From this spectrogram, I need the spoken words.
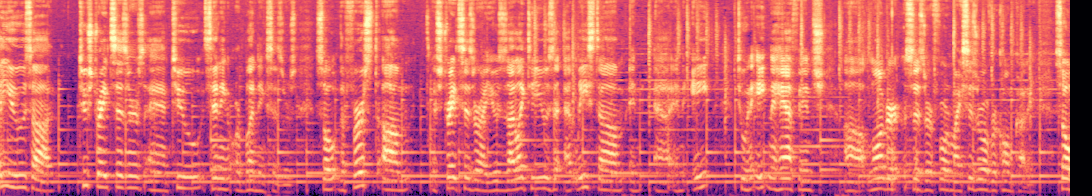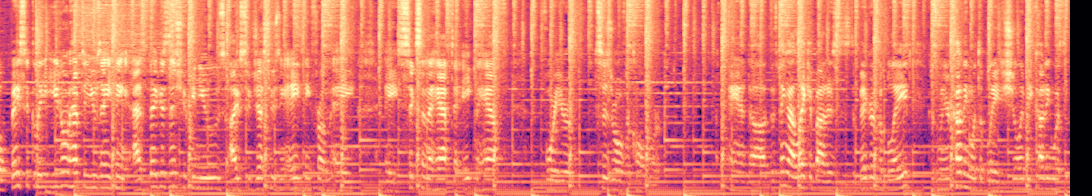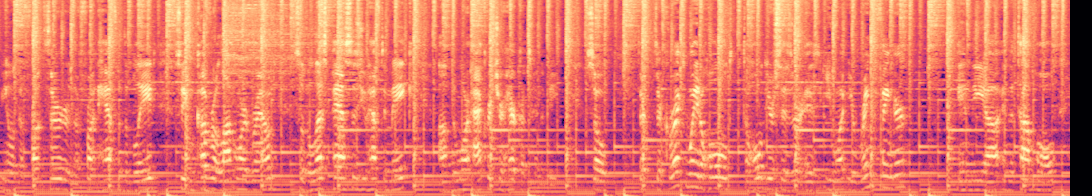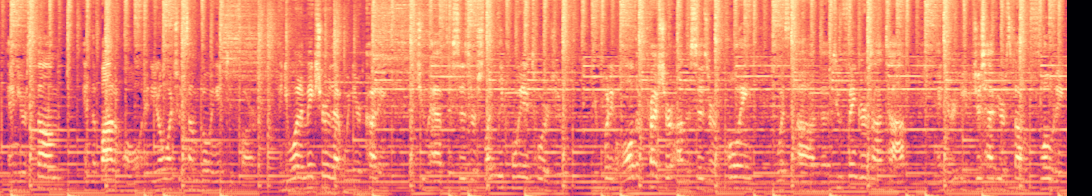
I use uh, two straight scissors and two thinning or blending scissors. So the first um, straight scissor I use is I like to use at least um, an, uh, an 8 to an 8.5 inch uh, longer scissor for my scissor over comb cutting. So basically you don't have to use anything as big as this. You can use, I suggest using anything from a, a 6.5 to 8.5 for your scissor over comb work. Uh, the thing I like about it is, is the bigger the blade, because when you're cutting with the blade, you should only be cutting with you know the front third or the front half of the blade, so you can cover a lot more ground. So the less passes you have to make, um, the more accurate your haircut's going to be. So the, the, correct way to hold to hold your scissor is you want your ring finger in the uh, in the top hole and your thumb in the bottom hole, and you don't want your thumb going in too far. And you want to make sure that when you're cutting, that you have the scissor slightly pointed towards you. The pressure on the scissor and pulling with uh, the two fingers on top, and you just have your thumb floating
